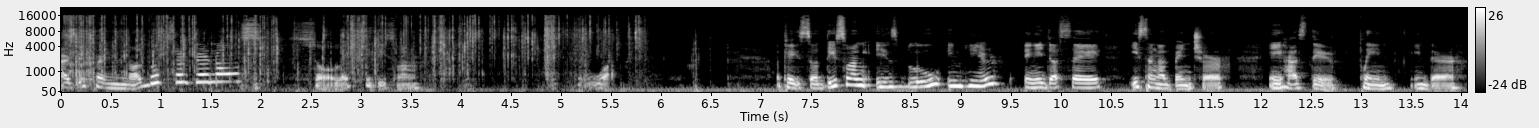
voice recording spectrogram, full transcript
are different notebooks or journals. So, let's see this one. What? Okay, so this one is blue in here and it just say it's an adventure. It has the plane in there.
